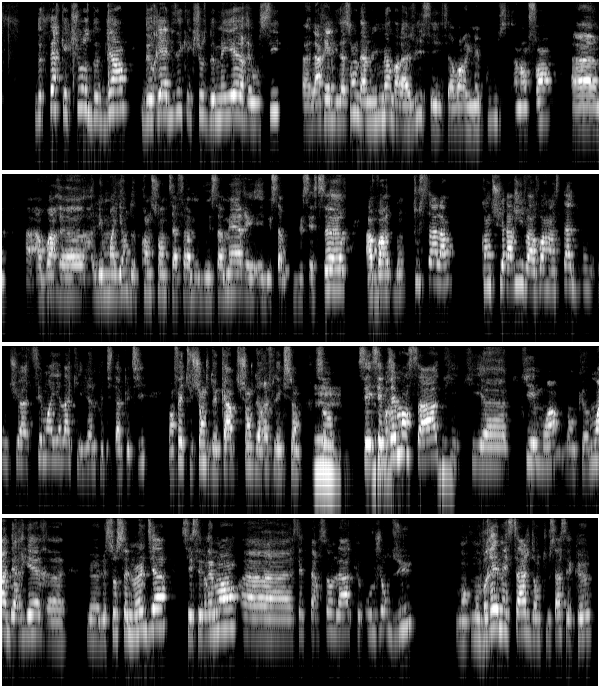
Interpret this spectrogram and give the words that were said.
faire quelque chose de bien, de réaliser quelque chose de meilleur et aussi euh, la réalisation d'un humain dans la vie, c'est avoir une épouse, un enfant, euh, avoir euh, les moyens de prendre soin de sa femme, de sa mère et, de, ses sœurs, avoir donc tout ça là. Quand tu arrives à avoir un stade où tu as ces moyens-là qui viennent petit à petit, en fait, tu changes de cap, tu changes de réflexion. Hmm. c'est vraiment ça qui, qui, euh, qui, est moi. Donc, euh, moi, derrière euh, le, social media, c'est vraiment cette personne-là qu'aujourd'hui, mon, mon vrai message dans tout ça, c'est que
